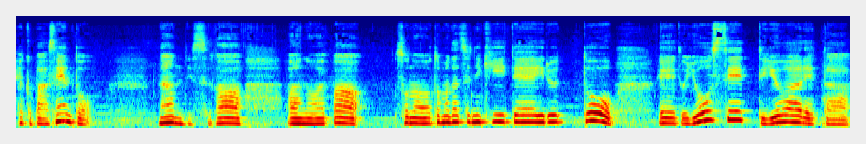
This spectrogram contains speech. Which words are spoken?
100%なんですがあのやっぱその友達に聞いていると,、えーと陽性って言われた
